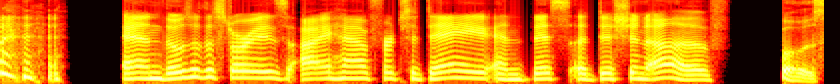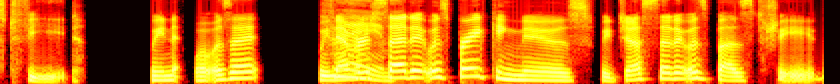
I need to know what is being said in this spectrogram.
And those are the stories I have for today and this edition of Buzzed Feed. We what was it? We never said it was breaking news. We just said it was Buzzed Feed.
